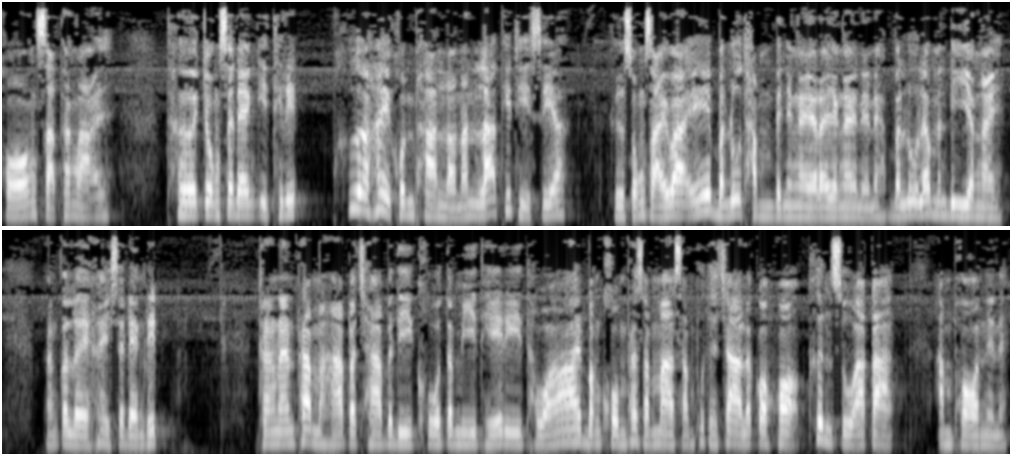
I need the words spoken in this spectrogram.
ของสัตว์ทั้งหลาย เธอจงแสดงอิทธิฤทธิ์เพื่อให้คนพานเหล่านั้นละทิฏฐิเสีย คือสงสัยว่าเอ๊ะบรรลุธรรมเป็นยังไงอะไรยังไงเนี่ยนะบรรลุแล้วมันดียังไงนั้นก็เลยให้แสดงฤทธิ์ ครั้งนั้นพระมหาประชาบดีโคตมีเทรีถวายบังคมพระสัมมาสัมพุทธเจ้า แล้วก็เหาะขึ้นสู่อากาศอัมพรเนี่ยนะ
